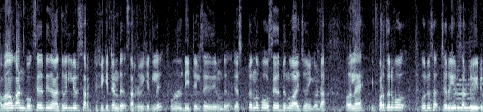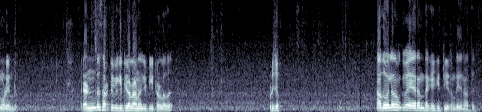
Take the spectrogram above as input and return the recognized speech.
അപ്പോൾ നമുക്ക് അൺബോക്സ് ചെയ്തിട്ട് ഇതിനകത്ത് വലിയൊരു സർട്ടിഫിക്കറ്റ് ഉണ്ട്. സർട്ടിഫിക്കറ്റിൽ ഫുൾ ഡീറ്റെയിൽസ് എഴുതിയിട്ടുണ്ട്. ജസ്റ്റ് ഒന്ന് പോസ് ചെയ്തിട്ട് ഒന്ന് വായിച്ചു നോക്കിക്കോട്ടെ. അതുപോലെ ഇപ്പുറത്തൊരു ഒരു ചെറിയൊരു സർട്ടിഫിക്കറ്റും കൂടെ ഉണ്ട്. രണ്ട് സർട്ടിഫിക്കറ്റുകളാണ് കിട്ടിയിട്ടുള്ളത്. പിടിച്ചോ? അതുപോലെ നമുക്ക് വേറെ എന്തൊക്കെ കിട്ടിയിട്ടുണ്ട് ഇതിനകത്ത്?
